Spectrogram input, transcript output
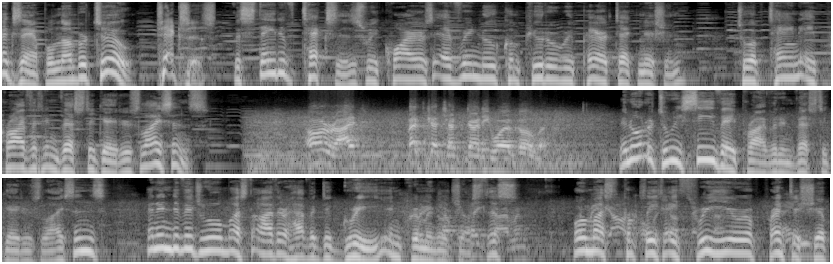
Example number two Texas. The state of Texas requires every new computer repair technician to obtain a private investigator's license. All right, let's get your dirty work over. In order to receive a private investigator's license, an individual must either have a degree in criminal justice or must complete a three year apprenticeship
